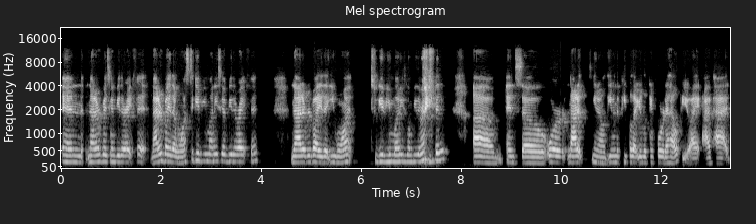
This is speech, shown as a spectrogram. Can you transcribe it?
and not everybody's going to be the right fit. Not everybody that wants to give you money is going to be the right fit. Not everybody that you want to give you money is going to be the right fit. Um, and so, or not, you know, even the people that you're looking for to help you. I, I've had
